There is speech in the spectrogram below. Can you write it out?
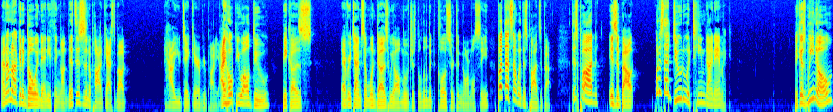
And I'm not going to go into anything on this. This isn't a podcast about how you take care of your body. I hope you all do because every time someone does, we all move just a little bit closer to normalcy. But that's not what this pod's about. This pod is about what does that do to a team dynamic? Because we know,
